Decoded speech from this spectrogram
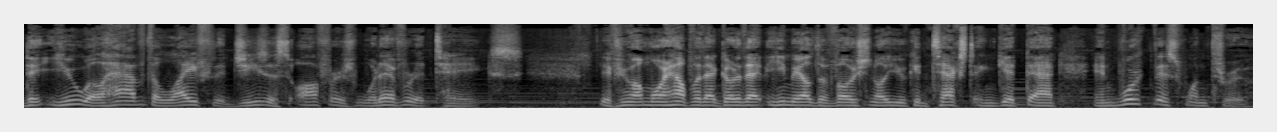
that you will have the life that Jesus offers, whatever it takes? If you want more help with that, go to that email devotional. You can text and get that and work this one through.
